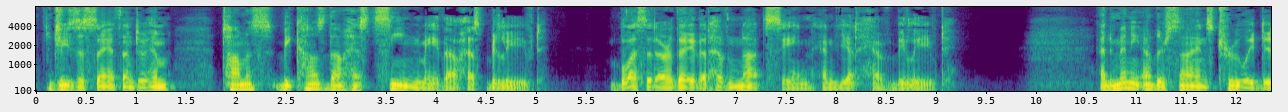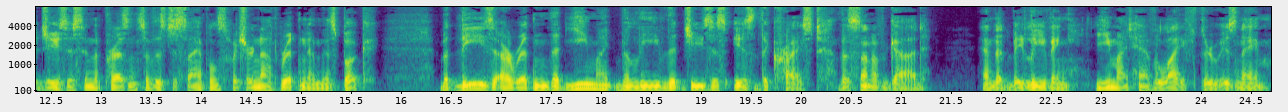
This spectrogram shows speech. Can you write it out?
Jesus saith unto him, Thomas, because thou hast seen me, thou hast believed. Blessed are they that have not seen and yet have believed. And many other signs truly did Jesus in the presence of his disciples, which are not written in this book. But these are written that ye might believe that Jesus is the Christ, the Son of God, and that believing ye might have life through his name.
